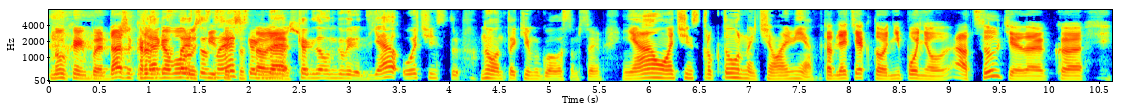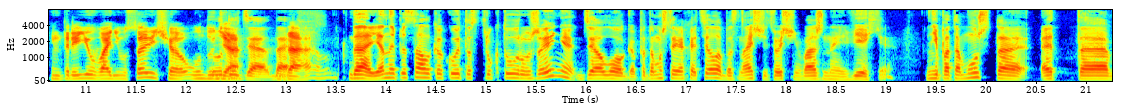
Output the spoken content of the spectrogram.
ну, как бы, даже к разговору список составляешь. Когда он говорит, я очень... Ну, он таким голосом своим, я очень структурный человек. Это для тех, кто не понял, понял отсылки да, к интервью Вани Усовича у Дудя. У Дудя, да. да. Да, я написал какую-то структуру Жени диалога, потому что я хотел обозначить очень важные вехи. Не потому что это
